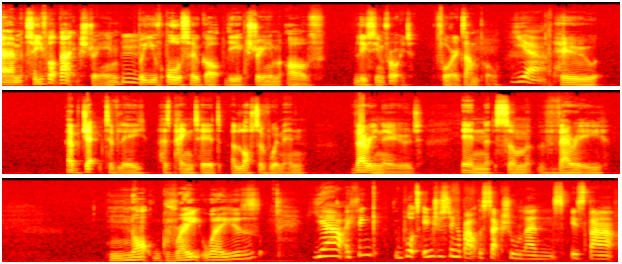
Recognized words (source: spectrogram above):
um, so you've got that extreme Mm. but you've also got the extreme of lucian freud for example yeah who objectively has painted a lot of women very nude in some very not great ways. Yeah, I think what's interesting about the sexual lens is that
